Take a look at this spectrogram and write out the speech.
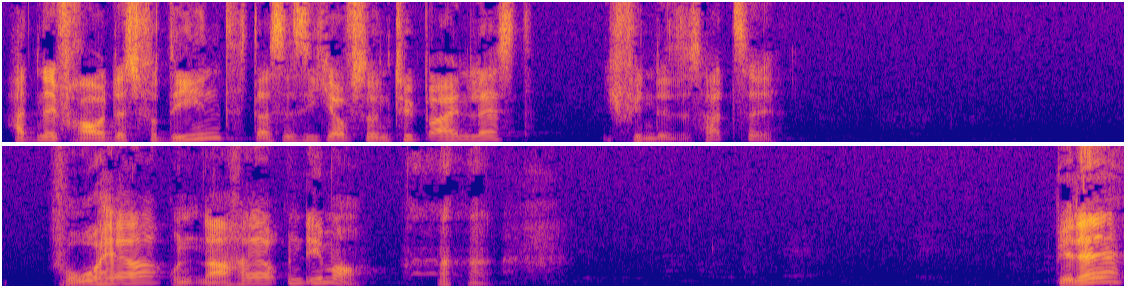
Hat eine Frau das verdient, dass sie sich auf so einen Typ einlässt? Ich finde, das hat sie. Vorher und nachher und immer. Bitte?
